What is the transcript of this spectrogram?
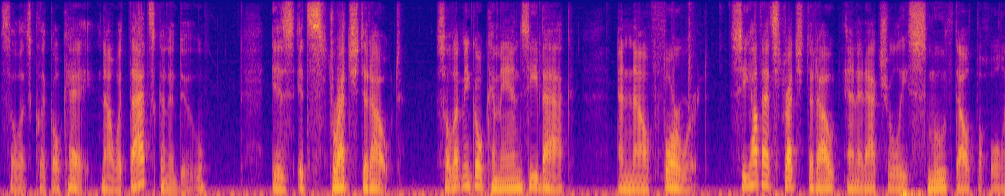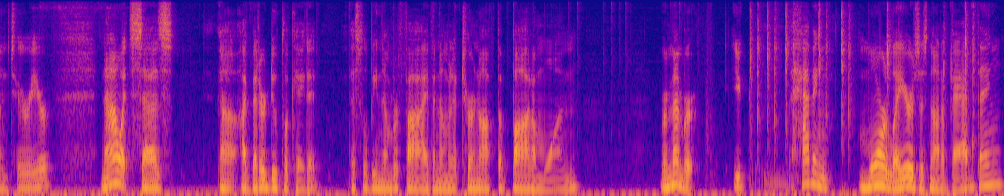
so let's click OK now what that's going to do is it's stretched it out so let me go command Z back and now forward see how that stretched it out and it actually smoothed out the whole interior now it says uh, I better duplicate it. This will be number five, and I'm going to turn off the bottom one. Remember, you having more layers is not a bad thing.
